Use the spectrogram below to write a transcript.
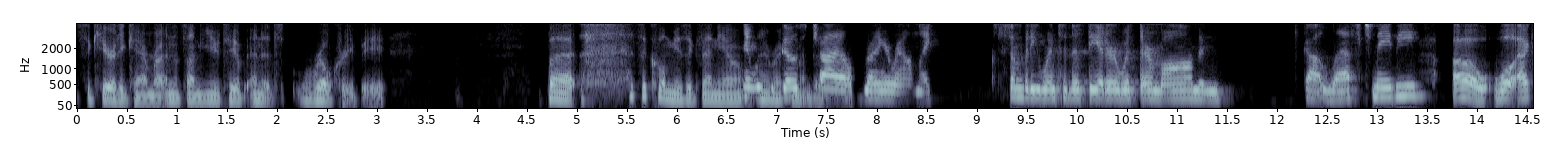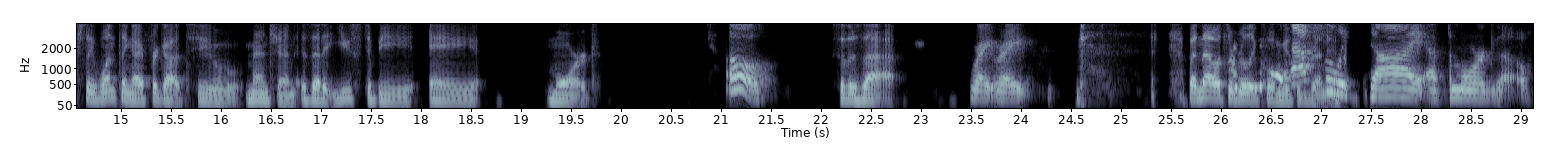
security camera, and it's on YouTube, and it's real creepy. But it's a cool music venue. It was a ghost it. child running around like somebody went to the theater with their mom and got left, maybe. Oh, well, actually, one thing I forgot to mention is that it used to be a morgue. Oh, So there's that. right, right. But now it's a really cool music venue. actually die at the morgue, though.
